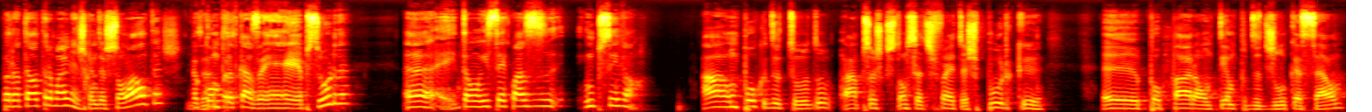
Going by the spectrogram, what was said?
para o teletrabalho. As rendas são altas, Exato. a compra de casa é, é absurda, uh, então isso é quase impossível. Há um pouco de tudo. Há pessoas que estão satisfeitas porque uh, pouparam tempo de deslocação,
